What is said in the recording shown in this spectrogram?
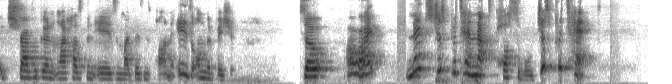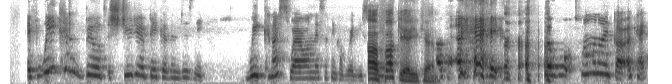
extravagant my husband is and my business partner is on the vision. So, all right, let's just pretend that's possible. Just pretend. If we can build a studio bigger than Disney, we can I swear on this? I think I've already. Oh fuck yeah, you can. Okay, okay. so what Tom and I go, okay,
